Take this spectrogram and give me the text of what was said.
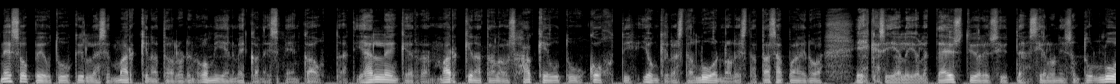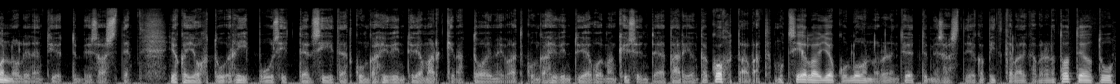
ne sopeutuu kyllä sen markkinatalouden omien mekanismien kautta kautta. Että jälleen kerran markkinatalous hakeutuu kohti jonkinlaista luonnollista tasapainoa. Ehkä siellä ei ole täystyöllisyyttä, siellä on niin sanottu luonnollinen työttömyysaste, joka johtuu, riippuu sitten siitä, että kuinka hyvin työmarkkinat toimivat, kuinka hyvin työvoiman kysyntä ja tarjonta kohtaavat. Mutta siellä on joku luonnollinen työttömyysaste, joka pitkällä aikavälillä toteutuu.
